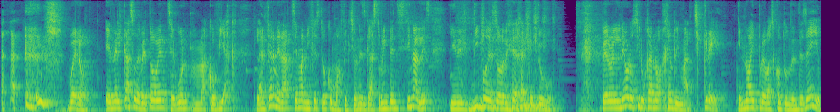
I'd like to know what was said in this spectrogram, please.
Bueno, en el caso de Beethoven, según Makoviak, la enfermedad se manifestó como afecciones gastrointestinales y en el tipo de sordera que tuvo. Pero el neurocirujano Henry March cree que no hay pruebas contundentes de ello.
